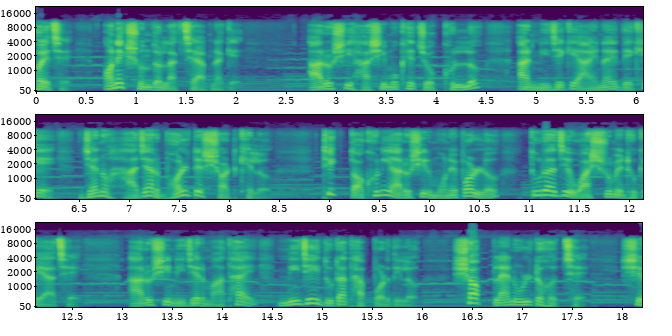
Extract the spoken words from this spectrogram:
হয়েছে। অনেক সুন্দর লাগছে আপনাকে। আরশি হাসি মুখে চোখ খুলল আর নিজেকে আয়নায় দেখে যেন হাজার ভল্টের শট খেল। ঠিক তখনই আরশির মনে পড়ল, তুরা যে ওয়াশরুমে ঢুকে আছে। আরশি নিজের মাথায় নিজেই দুটা থাপ্পড় দিল। সব প্ল্যান উল্টো হচ্ছে। সে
